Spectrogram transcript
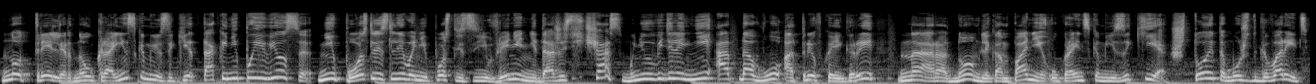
Но трейлер на украинском языке так и не появился. Ни после слива, ни после заявления, ни даже сейчас. Мы не увидели ни одного отрывка игры на родном для компании украинском языке. Что это может говорить?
